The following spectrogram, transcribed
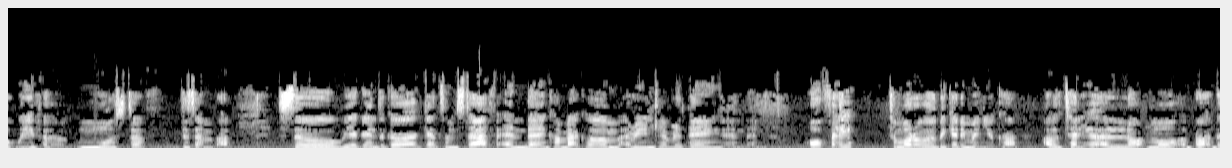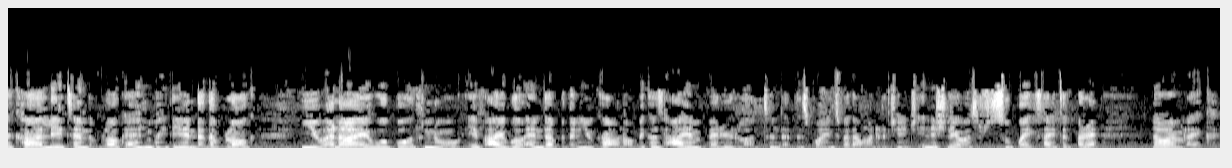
away for the most of December. So we are going to go get some stuff and then come back home, arrange everything, and then hopefully tomorrow we'll be getting my new car. I'll tell you a lot more about the car later in the vlog and by the end of the vlog, you and I will both know if I will end up with a new car or not because I am very reluctant at this point whether I wanted to change. Initially, I was super excited for it. Now I'm like,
